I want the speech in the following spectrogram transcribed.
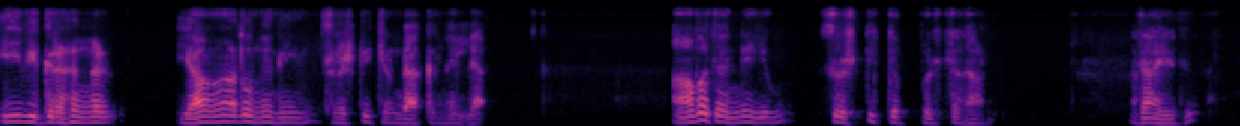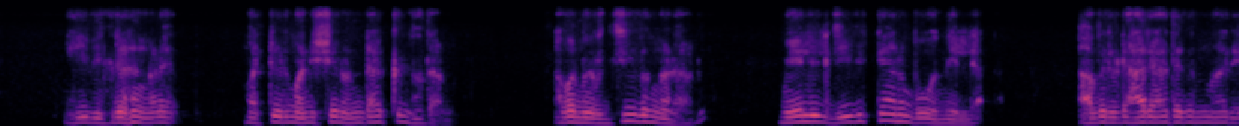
ഈ വിഗ്രഹങ്ങൾ യാതൊന്നിനെയും സൃഷ്ടിച്ചുണ്ടാക്കുന്നില്ല. അവ തന്നെയും സൃഷ്ടിക്കപ്പെട്ടതാണ്. അതായത് ഈ വിഗ്രഹങ്ങളെ മറ്റൊരു മനുഷ്യൻ ഉണ്ടാക്കുന്നതാണ് അവ നിർജീവങ്ങളാണ് മേലിൽ ജീവിക്കാനും പോകുന്നില്ല. അവരുടെ ആരാധകന്മാരെ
